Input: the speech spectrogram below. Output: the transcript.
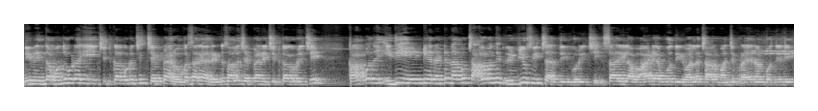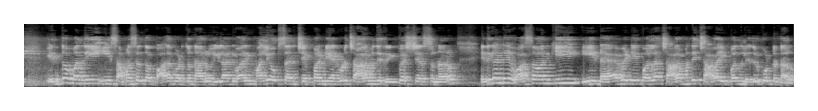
నేను ఇంతకుముందు ముందు కూడా ఈ చిట్కా గురించి చెప్పాను. ఒకసారి రెండు సార్లు చెప్పాను ఈ చిట్కా గురించి. కాకపోతే ఇది ఏంటి అని అంటే నాకు చాలా మంది రివ్యూస్ ఇచ్చారు దీని గురించి. సార్ ఇలా వాడాము దీని వల్ల చాలా మంచి ప్రయోజనం పొందింది. ఎంతో మంది ఈ సమస్యలతో బాధపడుతున్నారు. ఇలాంటి వారికి మళ్ళీ ఒకసారి చెప్పండి అని కూడా చాలా మంది రిక్వెస్ట్ చేస్తున్నారు. ఎందుకంటే వాస్తవానికి ఈ డయాబెటిక్ వల్ల చాలా మంది చాలా ఇబ్బందులు ఎదుర్కొంటున్నారు.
